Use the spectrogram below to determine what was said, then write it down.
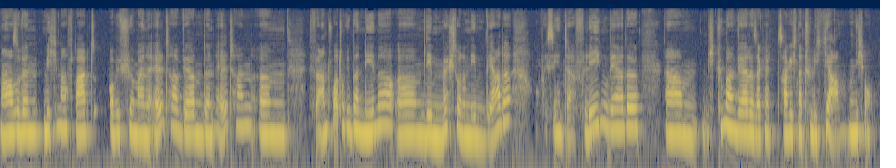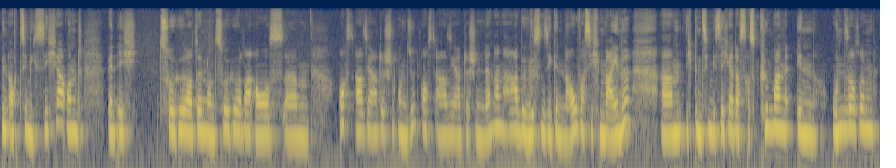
Also wenn mich jemand fragt, ob ich für meine älter werdenden Eltern ähm, Verantwortung übernehme, ähm, nehmen möchte oder nehmen werde, ob ich sie hinterpflegen werde, ähm, mich kümmern werde, sage sag ich natürlich ja. Und ich bin auch ziemlich sicher. Und wenn ich Zuhörerinnen und Zuhörer aus ähm, ostasiatischen und südostasiatischen Ländern habe, wissen Sie genau, was ich meine. Ähm, ich bin ziemlich sicher, dass das Kümmern in unserem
